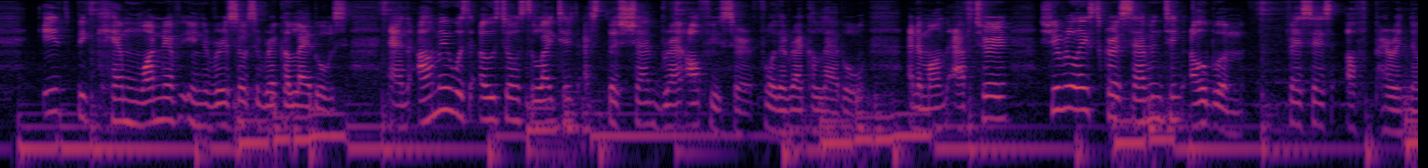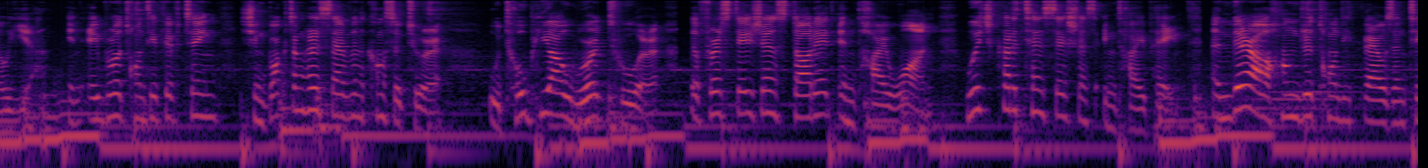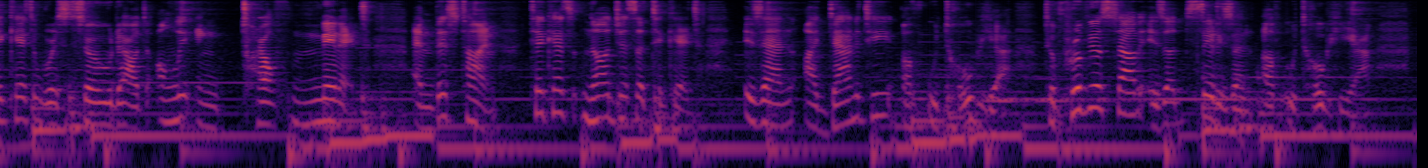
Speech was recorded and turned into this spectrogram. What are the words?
It became one of Universal's record labels, and Ame was also selected as the chef brand officer for the record label. And a month after, she released her 17th album, Faces of Paranoia. In April 2015, she embarked on her 7th concert tour, Utopia World Tour. The first station started in Taiwan, which got 10 sections in Taipei, and there are 120,000 tickets were sold out only in 12 minutes. And this time, tickets not just a ticket, is an identity of utopia. To prove yourself is a citizen of utopia.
